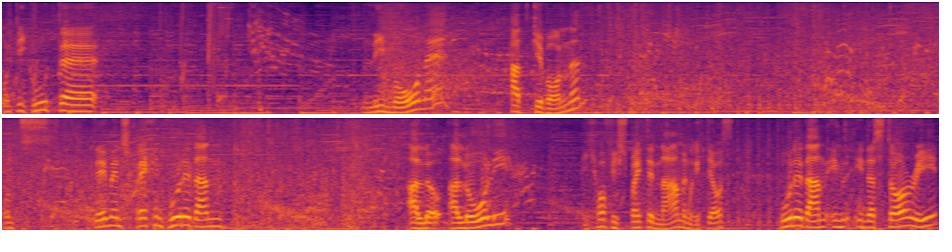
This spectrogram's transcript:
Und die gute Limone hat gewonnen. Und dementsprechend wurde dann Alo Aloli, ich hoffe, ich spreche den Namen richtig aus, wurde dann in, in der Story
